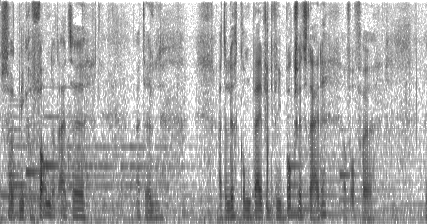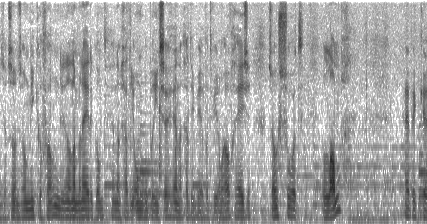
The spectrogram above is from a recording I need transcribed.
soort microfoon dat uit, eh, uit, de, uit de lucht komt bij van die, van die bokswedstrijden. Of, of zo'n zo'n microfoon die dan naar beneden komt. En dan gaat die omroeper iets zeggen en dan gaat die weer, wordt weer omhoog gehezen. Zo'n soort lamp heb ik eh,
